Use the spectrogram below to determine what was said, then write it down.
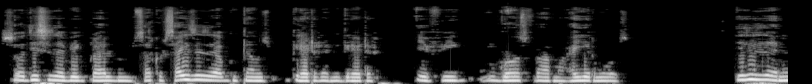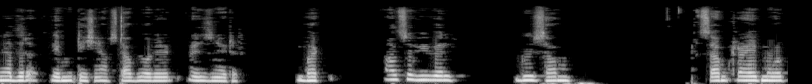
So this is a big problem. Circuit sizes becomes greater and greater if we goes from higher modes. This is another limitation of stub loaded resonator. But also we will do some some tri mode,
